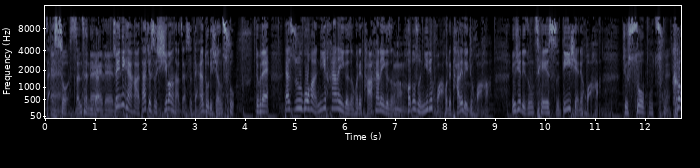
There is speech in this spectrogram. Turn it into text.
再说深层一点，对对对所以你看哈，他就是希望啥子？是单独的相处，对不对？但如果哈，你喊了一个人，或者他喊了一个人哈，好多时候你的话或者他的那句话哈，有些那种测试底线的话哈，就说不出口。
